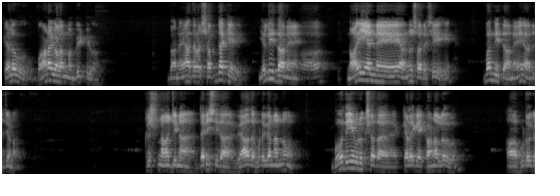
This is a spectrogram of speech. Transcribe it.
ಕೆಲವು ಬಾಣಗಳನ್ನು ಬಿಟ್ಟು ದಾನೆ ಅದರ ಶಬ್ದ ಕೇಳಿ. ಎಲ್ಲಿದ್ದಾನೆ? ನಾಯಿಯನ್ನೇ ಅನುಸರಿಸಿ ಬಂದಿದ್ದಾನೆ ಅರ್ಜುನ. ಕೃಷ್ಣಾಜಿನ ಧರಿಸಿದ ವ್ಯಾದ ಹುಡುಗನನ್ನು ಬೋಧಿ ವೃಕ್ಷದ ಕೆಳಗೆ ಕಾಣಲು ಆ ಹುಡುಗ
